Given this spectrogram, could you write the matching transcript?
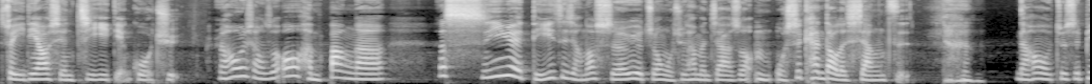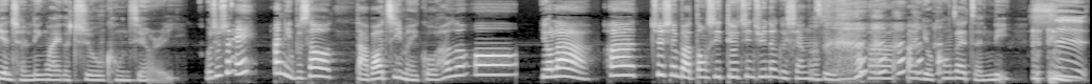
所以一定要先寄一点过去。然后我想说，哦，很棒啊。那十一月底一直讲到十二月中，我去他们家的时候，嗯，我是看到了箱子，然后就是变成另外一个置物空间而已。我就说，哎，啊，你不是要打包寄美国？他说，哦，有啦，啊，就先把东西丢进去那个箱子，啊啊，有空再整理。是，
